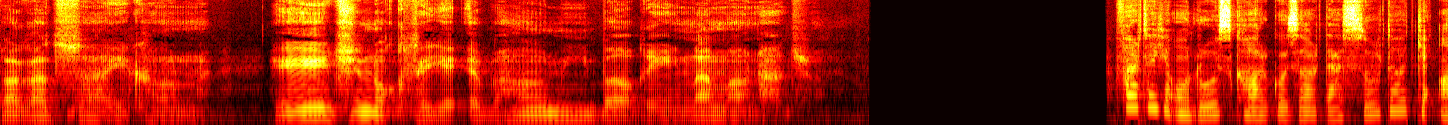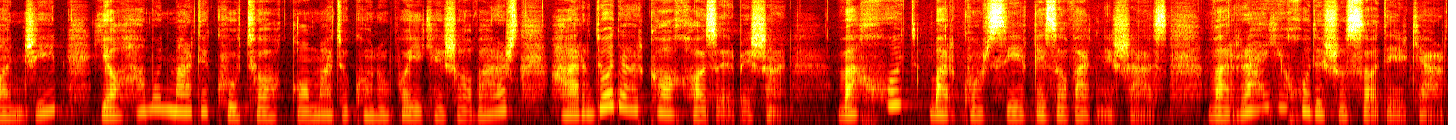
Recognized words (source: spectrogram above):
فقط سعی کن. هیچ نقطه ابهامی باقی نماند. فردای اون روز کارگزار دستور داد که آنجیب یا همون مرد کوتاه قامت و کنوپای کشاورز هر دو در کاخ حاضر بشن. و خود بر کرسی قضاوت نشست و رأی خودش رو صادر کرد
